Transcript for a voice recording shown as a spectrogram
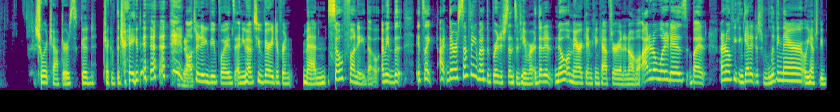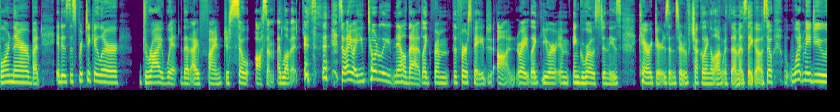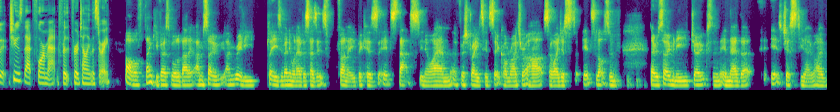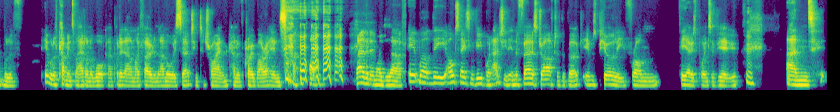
Short chapters, good trick of the trade. yeah. Alternating viewpoints, and you have two very different men. So funny, though. I mean, the, it's like I, there is something about the British sense of humor that it, no American can capture in a novel. I don't know what it is, but I don't know if you can get it just from living there or you have to be born there. But it is this particular dry wit that I find just so awesome. I love it. so anyway, you totally nailed that like from the first page on, right? Like you are engrossed in these characters and sort of chuckling along with them as they go. So what made you choose that format for for telling the story? Oh, well, thank you first of all about it. I'm so I'm really pleased if anyone ever says it's funny because it's that's you know I am a frustrated sitcom writer at heart so I just it's lots of there are so many jokes in, in there that it's just you know I will have it will have come into my head on a walk and I put it down on my phone and then I'm always searching to try and kind of crowbar it in. So rather than it made you laugh. It, well, the alternating viewpoint, actually, in the first draft of the book, it was purely from Theo's point of view. Hmm. And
